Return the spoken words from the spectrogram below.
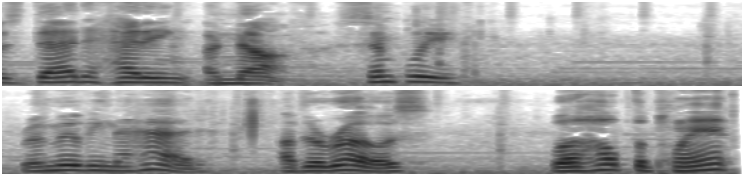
is deadheading enough? Simply removing the head of the rose will help the plant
